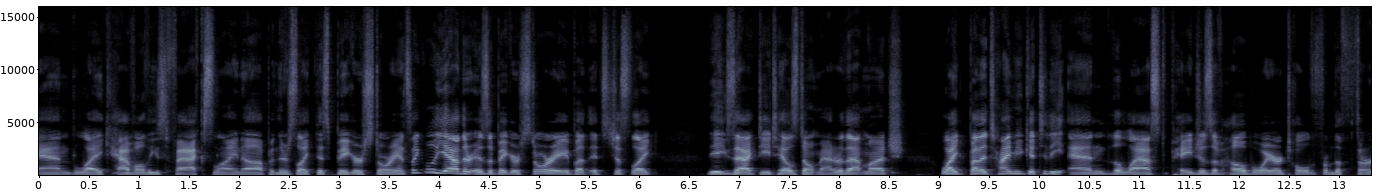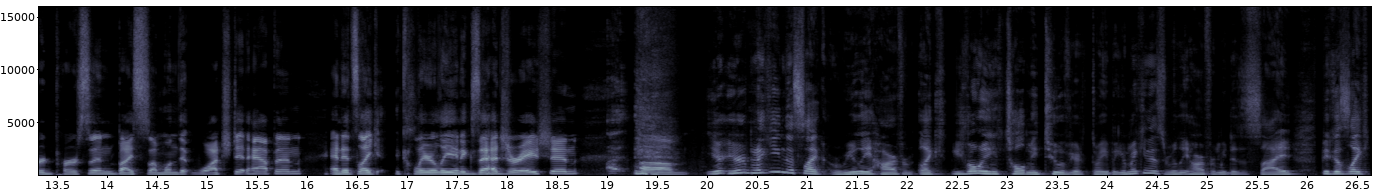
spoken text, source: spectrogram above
and like have all these facts line up and there's like this bigger story. And it's like, well, yeah, there is a bigger story, but it's just like the exact details don't matter that much. Like by the time you get to the end, the last pages of Hellboy are told from the third person by someone that watched it happen, and it's like clearly an exaggeration. Um, You're you're making this like really hard for like you've only told me two of your three, but you're making this really hard for me to decide because like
